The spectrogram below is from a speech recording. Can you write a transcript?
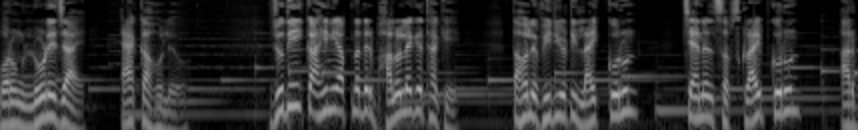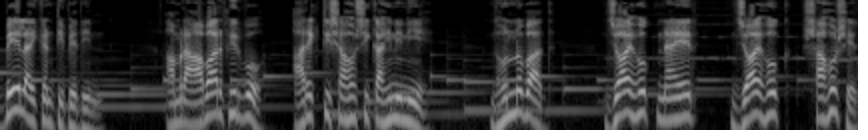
বরং লড়ে যায় একা হলেও। যদি এই কাহিনী আপনাদের ভালো লেগে থাকে, তাহলে ভিডিওটি লাইক করুন, চ্যানেল সাবস্ক্রাইব করুন আর বেল আইকন টিপে দিন। আমরা আবার ফিরব আরেকটি সাহসী কাহিনী নিয়ে। ধন্যবাদ। জয় হোক ন্যায়ের জয় হোক সাহসের।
